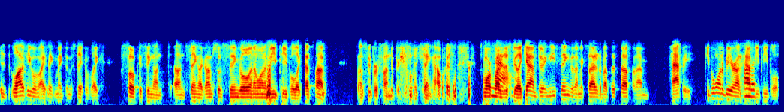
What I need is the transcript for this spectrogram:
a lot of people i think make the mistake of like focusing on on saying like I'm so single and I want to meet people. Like that's not not super fun to be like hang out with. It's more fun No. to just be like, yeah, I'm doing these things and I'm excited about this stuff and I'm happy. People want to be around Oh, happy people.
